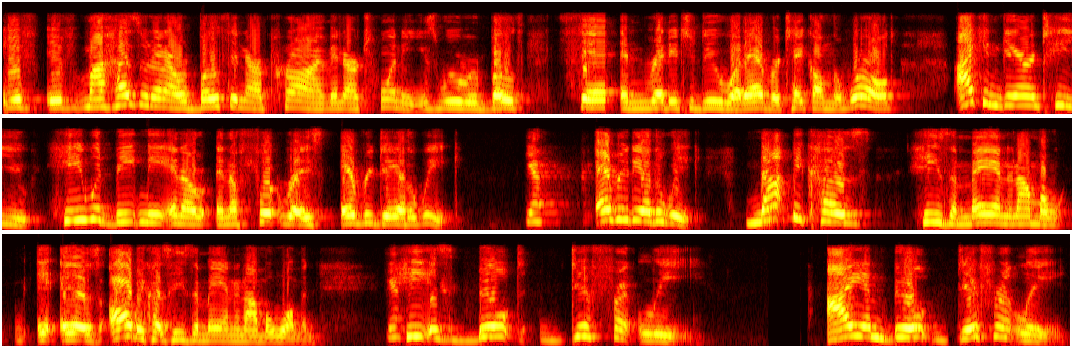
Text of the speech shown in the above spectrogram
if if my husband and i were both in our prime in our 20s we were both fit and ready to do whatever take on the world i can guarantee you he would beat me in a in a foot race every day of the week. Yeah. Every day of the week. Not because he's a man and I'm a it is all because he's a man and I'm a woman. Yeah. He is built differently. I am built differently.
